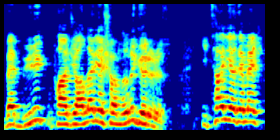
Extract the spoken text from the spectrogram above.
ve büyük facialar yaşandığını görürüz. İtalya demek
